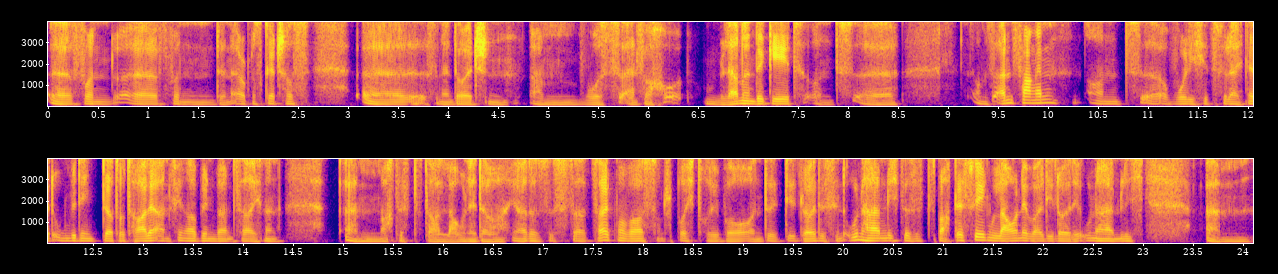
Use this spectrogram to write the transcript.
äh, von, äh, von den Urban Sketchers, äh, von den Deutschen, ähm, wo es einfach um Lernende geht und äh, ums Anfangen. Und äh, obwohl ich jetzt vielleicht nicht unbedingt der totale Anfänger bin beim Zeichnen, ähm, macht es total Laune da. Ja, das ist, da zeigt man was und spricht drüber. Und die, die Leute sind unheimlich. Das, ist, das macht deswegen Laune, weil die Leute unheimlich ähm,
